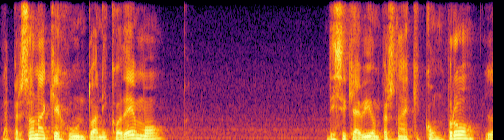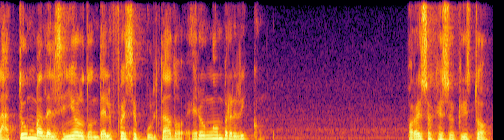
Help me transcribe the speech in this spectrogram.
La persona que junto a Nicodemo dice que había un personaje que compró la tumba del Señor donde él fue sepultado, era un hombre rico. Por eso Jesucristo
